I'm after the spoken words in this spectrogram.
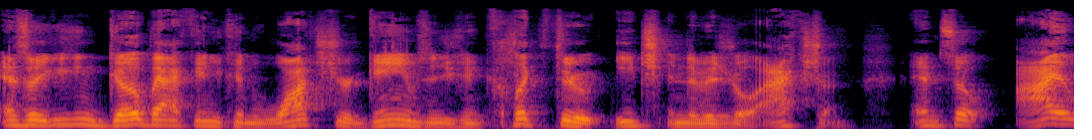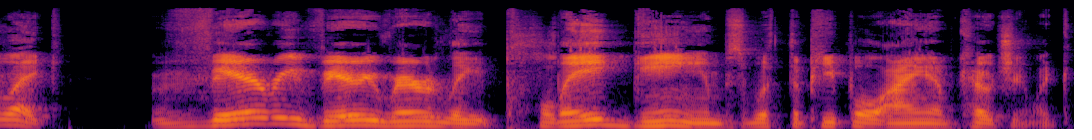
And so you can go back and you can watch your games and you can click through each individual action. And so I like very, very rarely play games with the people I am coaching. Like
